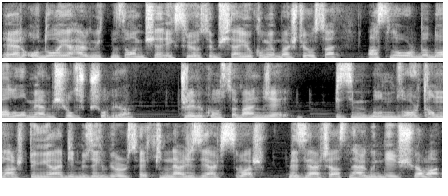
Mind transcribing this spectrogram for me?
eğer o doğaya her gün gittiğiniz zaman bir şeyler eksiliyorsa, bir şeyler yok olmaya başlıyorsa aslında orada doğal olmayan bir şey oluşmuş oluyor. Sürdürülebilirlik konusu da bence bizim bulunduğumuz ortamlar, dünyayı bir müze gibi görürsek binlerce ziyaretçisi var ve ziyaretçi aslında her gün değişiyor ama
